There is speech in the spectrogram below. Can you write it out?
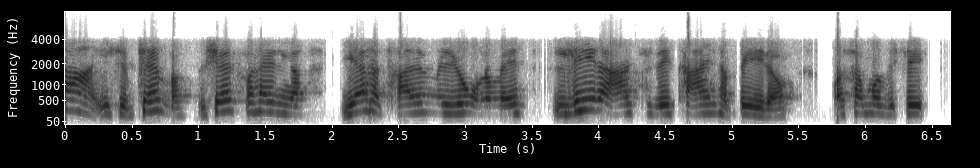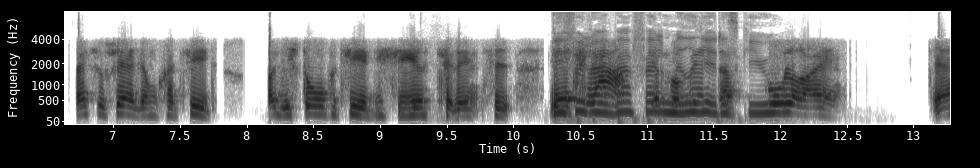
har i september budgetforhandlinger. Jeg har 30 millioner med. Lige nøjagtigt det, Karin har bedt om. Og så må vi se, hvad Socialdemokratiet og de store partier, de siger til den tid. Vi følger i hvert fald med, Jette Skive. Guldregn. Ja.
